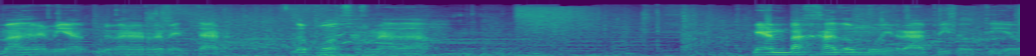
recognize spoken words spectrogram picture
Madre mía, me van a reventar. No puedo hacer nada. Me han bajado muy rápido, tío.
